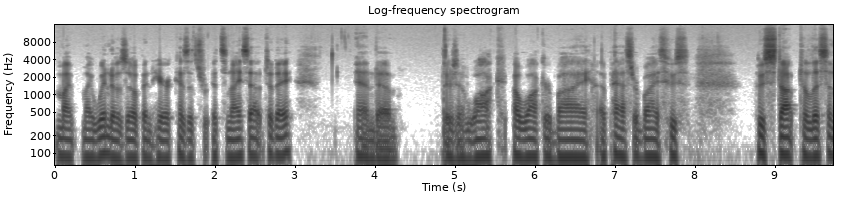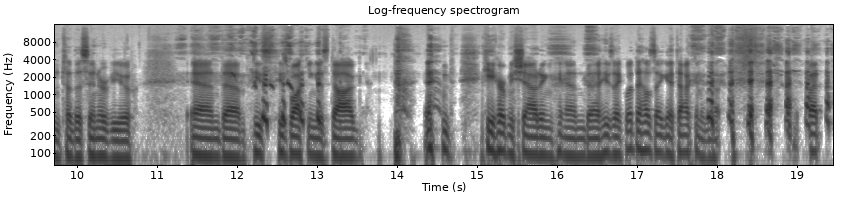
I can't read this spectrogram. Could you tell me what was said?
my my window's open here because it's it's nice out today, and um, there's a walk a walker by a passerby who's who's stopped to listen to this interview, and um, he's he's walking his dog, and he heard me shouting, and uh, he's like, "What the hell's that guy talking about?" but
